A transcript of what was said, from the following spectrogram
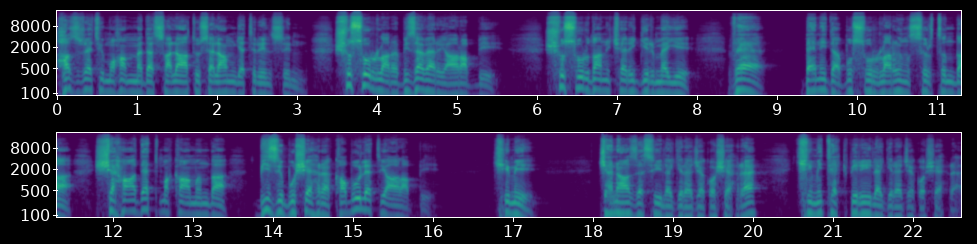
Hazreti Muhammed'e salatu selam getirilsin. Şu surları bize ver ya Rabbi. Şu surdan içeri girmeyi ve beni de bu surların sırtında şehadet makamında bizi bu şehre kabul et ya Rabbi. Kimi cenazesiyle girecek o şehre, kimi tekbiriyle girecek o şehre.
